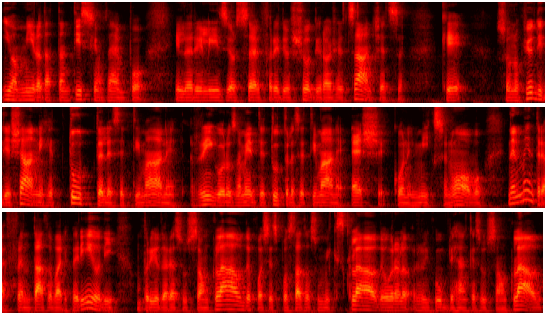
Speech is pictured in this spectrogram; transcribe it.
Io ammiro da tantissimo tempo il Release Yourself Radio Show di Roger Sanchez che sono più di dieci anni che tutte le settimane, rigorosamente tutte le settimane, esce con il mix nuovo, nel mentre ha affrontato vari periodi, un periodo era su SoundCloud, poi si è spostato su Mixcloud, ora lo ripubblica anche su SoundCloud,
